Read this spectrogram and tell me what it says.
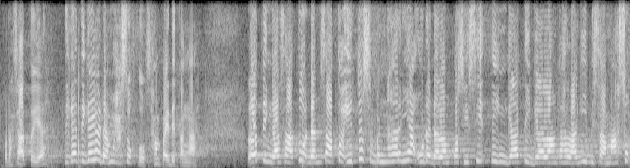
Kurang satu ya. Tiga-tiganya udah masuk tuh sampai di tengah. Lalu tinggal satu dan satu itu sebenarnya udah dalam posisi tinggal tiga langkah lagi bisa masuk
